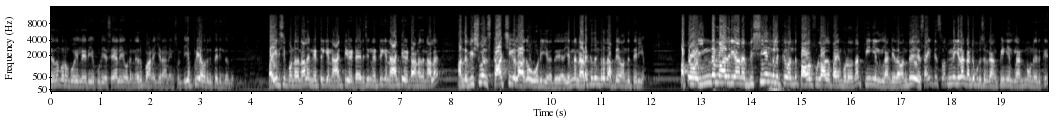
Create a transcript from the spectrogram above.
சிதம்பரம் கோயிலில் எரியக்கூடிய சேலையோட நெருப்பு அணைக்கிறானேன்னு சொல்லிட்டு எப்படி அவருக்கு தெரிந்தது? பயிற்சி பண்ணதுனால நெட்ரிகன் ஆக்டிவேட் ஆயிடுச்சு. நெட்ரிகன் ஆக்டிவேட் ஆனதுனால அந்த விஷுவல்ஸ் காட்சிகளாக ஓடுகிறது. என்ன நடக்குதுன்றது அப்படியே வந்து தெரியும். அப்போ இந்த மாதிரியான விஷயங்களுக்கு வந்து பவர்ஃபுல்லாக பயன்படுவது தான் பீனியல் கிளாண்ட் இதை வந்து சயின்டிஸ்ட் வந்து இன்னைக்கு தான் கண்டுபிடிச்சிருக்காங்க. பீனியல் கிளாண்ட்னு ஒன்று இருக்கு.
